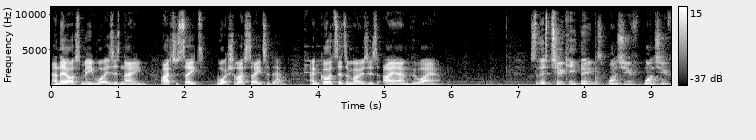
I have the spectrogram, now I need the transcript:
and they ask me, What is his name? I shall say, What shall I say to them? And God said to Moses, I am who I am. So there's two key things. Once you've once you've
